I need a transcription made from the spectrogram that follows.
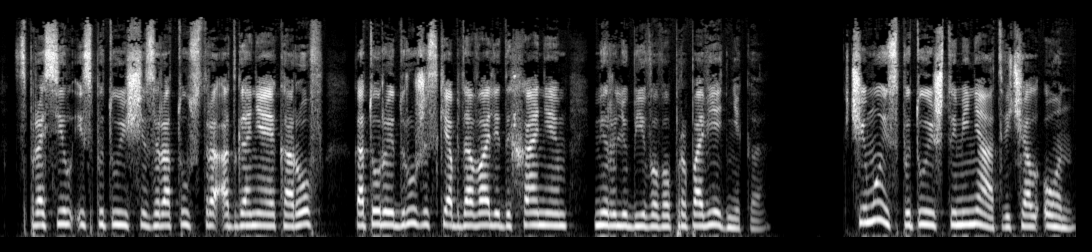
— спросил испытующий Заратустра, отгоняя коров, которые дружески обдавали дыханием миролюбивого проповедника. «К чему испытуешь ты меня?» — отвечал он.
